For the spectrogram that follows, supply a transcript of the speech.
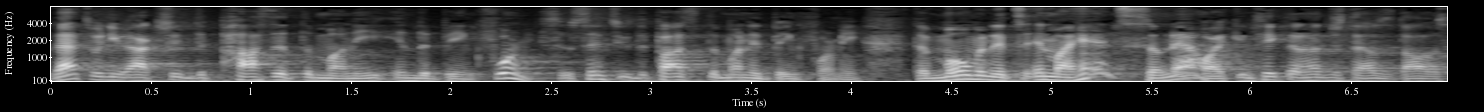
That's when you actually deposit the money in the bank for me. So since you deposit the money in the bank for me, the moment it's in my hands, so now I can take that hundred thousand dollars,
